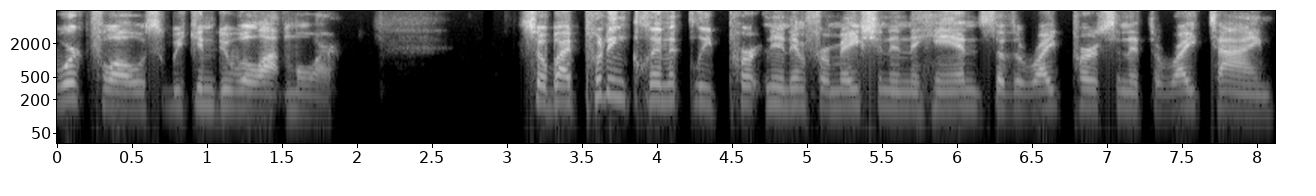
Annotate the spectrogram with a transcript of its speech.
workflows, we can do a lot more. So, by putting clinically pertinent information in the hands of the right person at the right time,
